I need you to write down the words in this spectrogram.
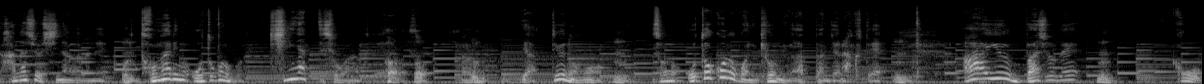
話をしながらね、うん俺、隣の男の子が気になってしょうがなくてえ。。あら、そう。いや、っていうのも、うん。その男の子に興味があったんじゃなくて、うん。ああいう場所で、うん。こう、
